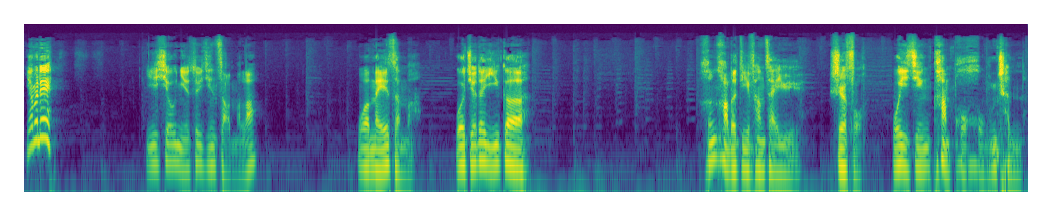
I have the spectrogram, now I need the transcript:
要么的，一休，你最近怎么了？我没怎么，我觉得一个很好的地方在于，师傅，我已经看破红尘了。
